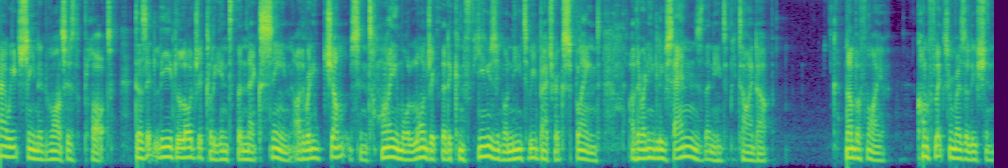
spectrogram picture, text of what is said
how each scene advances the plot. Does it lead logically into the next scene? Are there any jumps in time or logic that are confusing or need to be better explained? Are there any loose ends that need to be tied up? Number five, conflicts and resolution.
